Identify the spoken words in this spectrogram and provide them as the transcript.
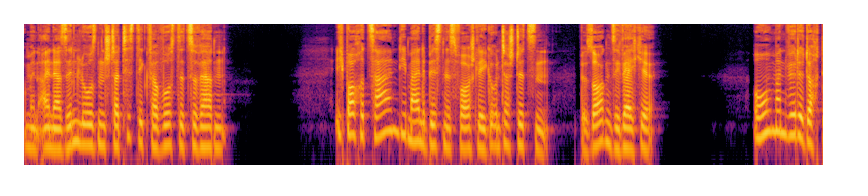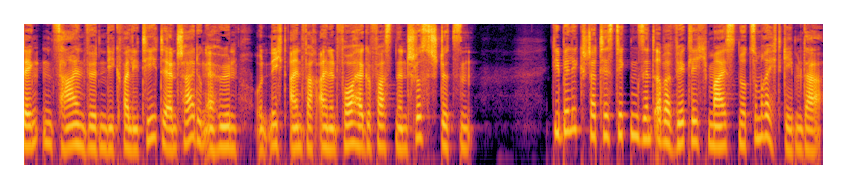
um in einer sinnlosen Statistik verwurstet zu werden? Ich brauche Zahlen, die meine Businessvorschläge unterstützen. Besorgen Sie welche. Oh, man würde doch denken, Zahlen würden die Qualität der Entscheidung erhöhen und nicht einfach einen vorher gefassten Entschluss stützen. Die Billigstatistiken sind aber wirklich meist nur zum Rechtgeben da,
